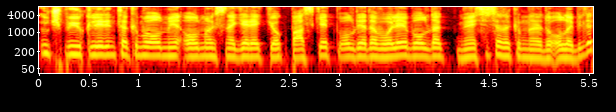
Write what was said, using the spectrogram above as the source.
üç büyüklerin takımı olmaya, olmasına gerek yok. Basketbolda ya da voleybolda müessese takımları da olabilir.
